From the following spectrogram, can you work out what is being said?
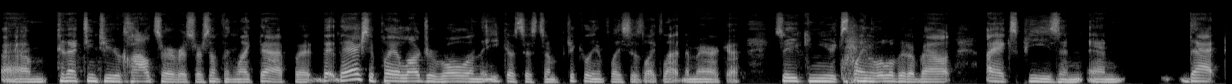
um, connecting to your cloud service or something like that. But they, they, actually play a larger role in the ecosystem, particularly in places like Latin America. So you can you explain a little bit about IXPs and and that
